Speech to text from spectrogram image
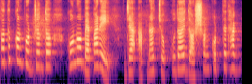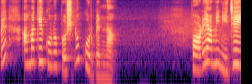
ততক্ষণ পর্যন্ত কোনো ব্যাপারেই যা আপনার চক্ষুদয় দর্শন করতে থাকবে, আমাকে কোনো প্রশ্ন করবেন না। পরে আমি নিজেই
